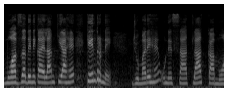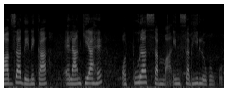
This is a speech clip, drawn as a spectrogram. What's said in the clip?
मुआवजा देने का ऐलान किया है। केंद्र ने जो मरे हैं, उन्हें सात लाख का मुआवजा देने का ऐलान किया है और पूरा सम्मान इन सभी लोगों को।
